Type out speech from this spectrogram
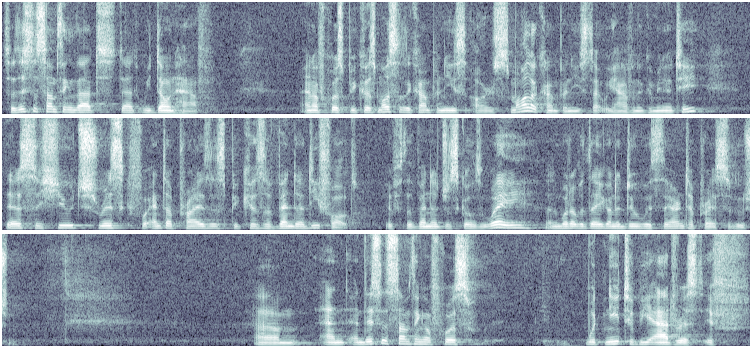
So this is something that, that we don't have. And of course, because most of the companies are smaller companies that we have in the community, there's a huge risk for enterprises because of vendor default. If the vendor just goes away, then what are they going to do with their enterprise solution? Um, and, and this is something, of course, would need to be addressed if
